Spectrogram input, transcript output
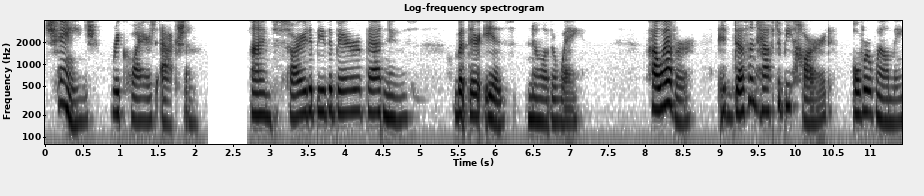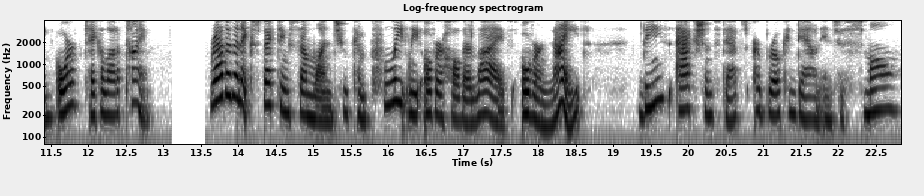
Change requires action. I'm sorry to be the bearer of bad news, but there is no other way. However, it doesn't have to be hard, overwhelming, or take a lot of time. Rather than expecting someone to completely overhaul their lives overnight, these action steps are broken down into small,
